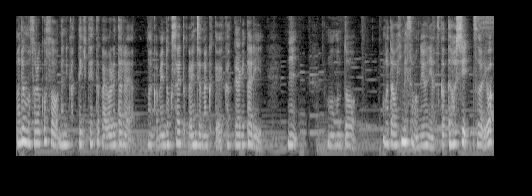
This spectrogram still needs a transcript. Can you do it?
まあ、でもそれこそ何買ってきてとか言われたらなんか面倒くさいとかいいんじゃなくて買ってあげたりねもう本当またお姫様のように扱ってほしい。つわりは。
